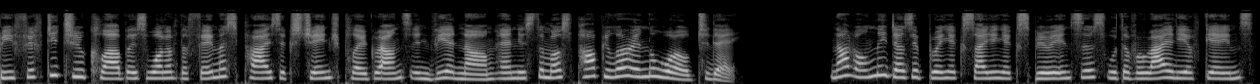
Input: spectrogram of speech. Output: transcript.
B52 Club is one of the famous prize exchange playgrounds in Vietnam and is the most popular in the world today. Not only does it bring exciting experiences with a variety of games,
